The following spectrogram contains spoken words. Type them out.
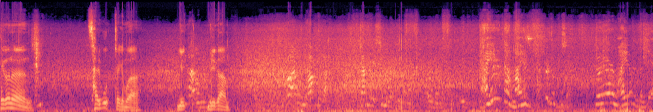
이거는 살구 저기 뭐야. 밀, 밀감. 다 열었다 많이 열었다. 무슨 열열을 많이 열었는데.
